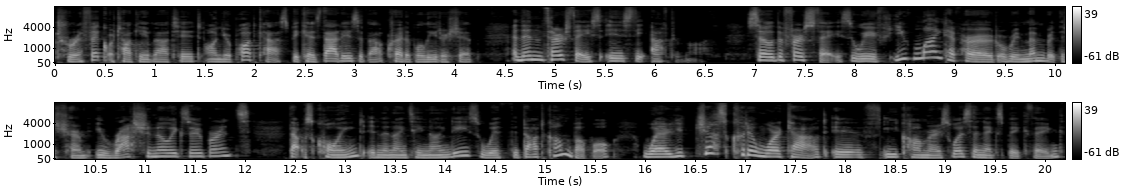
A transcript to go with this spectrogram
terrific or talking about it on your podcast because that is about credible leadership. And then the third phase is the aftermath. So the first phase, we've you might have heard or remembered the term irrational exuberance. That was coined in the 1990s with the dot com bubble, where you just couldn't work out if e commerce was the next big thing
